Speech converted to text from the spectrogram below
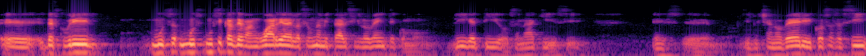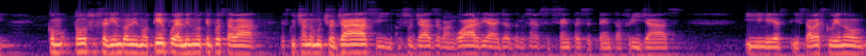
eh, descubrí músicas de vanguardia de la segunda mitad del siglo XX como Ligeti o Xenakis y, este, y Luciano Berio y cosas así, como todo sucediendo al mismo tiempo y al mismo tiempo estaba escuchando mucho jazz, e incluso jazz de vanguardia, jazz de los años 60 y 70, free jazz, y, y, estaba descubriendo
